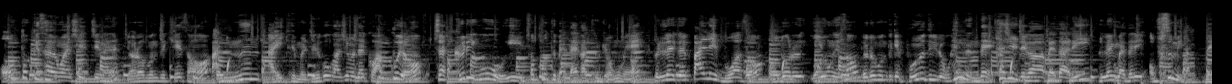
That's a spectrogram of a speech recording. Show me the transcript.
어떻게 사용하실지는 여러분들께서 맞는 아이템을 들고 가시 면 될 것 같고요. 자, 그리고 이 서포트 메달 같은 경우에 블랙을 빨리 모아서 이거를 이용해서 여러분들께 보여드리려고 했는데 사실 제가 메달이 블랙 메달이 없습니다. 네,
